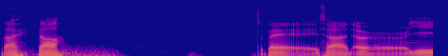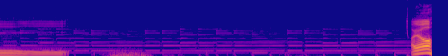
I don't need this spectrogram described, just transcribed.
来，大家准备，三、二、一！哎呦，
